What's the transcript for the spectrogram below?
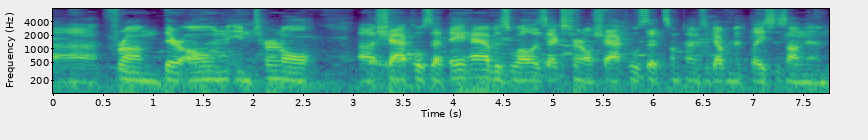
uh, from their own internal uh, shackles that they have as well as external shackles that sometimes the government places on them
